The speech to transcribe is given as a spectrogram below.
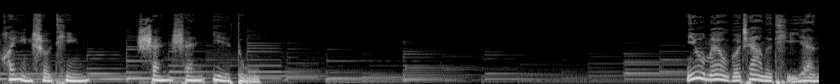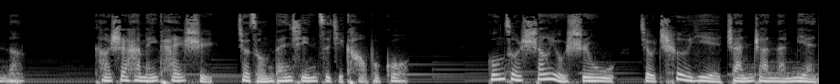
欢迎收听《珊珊夜读》。你有没有过这样的体验呢？考试还没开始，就总担心自己考不过；工作稍有失误，就彻夜辗转难眠，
